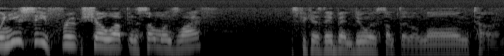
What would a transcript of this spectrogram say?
When you see fruit show up in someone's life, it's because they've been doing something a long time.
